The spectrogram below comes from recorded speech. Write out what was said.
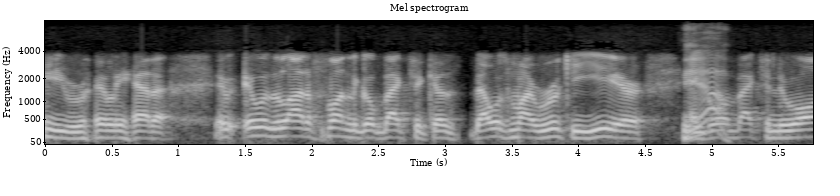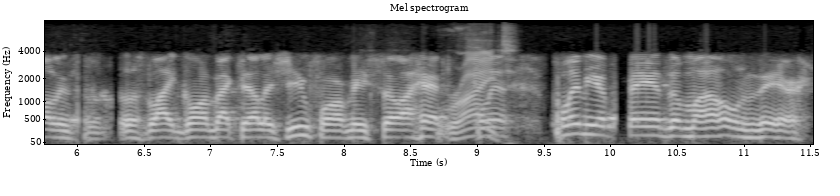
we really had a. It, it was a lot of fun to go back to because that was my rookie year, and going back to New Orleans was like going back to LSU for me. So I had Right. plen- plenty of fans of my own there.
